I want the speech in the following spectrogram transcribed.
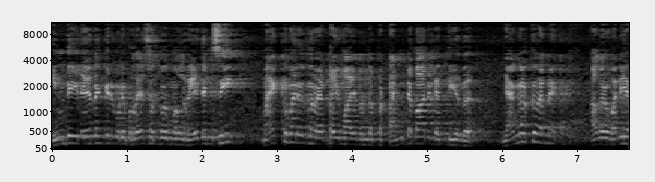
ഇന്ത്യയിൽ ഏതെങ്കിലും ഒരു പ്രദേശത്ത് നിന്നുള്ള ഏജൻസി മയക്കുമരുന്ന് വേട്ടയുമായി ബന്ധപ്പെട്ട് അൻഡമാനിലെത്തിയത് ഞങ്ങൾക്ക് തന്നെ അതൊരു വലിയ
